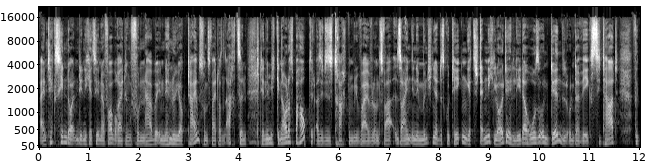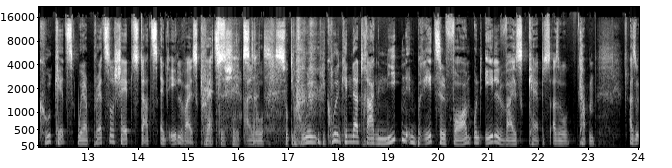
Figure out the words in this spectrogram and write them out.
ein Text hindeuten, den ich jetzt hier in der Vorbereitung gefunden habe, in der New York Times von 2018, der nämlich genau das behauptet, also dieses Trachten-Revival. Und zwar seien in den Münchner Diskotheken jetzt ständig Leute in Lederhose und Dirndl unterwegs. Zitat, The cool kids wear pretzel-shaped studs and edel Edelweiß Pretzel Also die coolen, die coolen Kinder tragen Nieten in Brezelform und Edelweiß Caps, also Kappen. Also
